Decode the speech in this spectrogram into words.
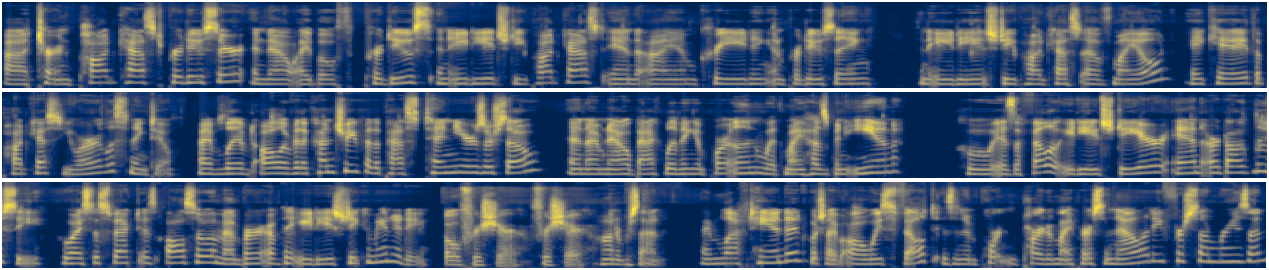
Uh, turned podcast producer, and now I both produce an ADHD podcast and I am creating and producing an ADHD podcast of my own, aka the podcast you are listening to. I've lived all over the country for the past 10 years or so, and I'm now back living in Portland with my husband Ian, who is a fellow ADHDer, and our dog Lucy, who I suspect is also a member of the ADHD community. Oh, for sure. For sure. 100%. I'm left handed, which I've always felt is an important part of my personality for some reason.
